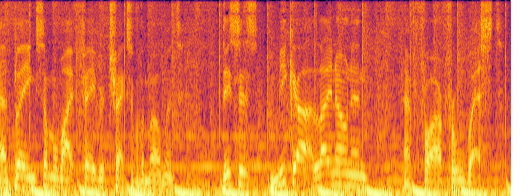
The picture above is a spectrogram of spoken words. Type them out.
and playing some of my favorite tracks of the moment. This is Mika Leinonen and Far From West.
